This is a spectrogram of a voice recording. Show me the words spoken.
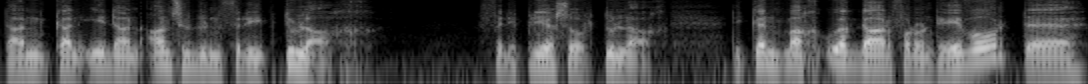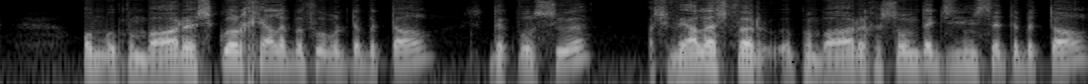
dan kan u dan aansoek doen vir die toelaag vir die pleegsorg toelaag. Die kind mag ook daarvoor onthef word uh, om openbare skoolgelde byvoorbeeld te betaal. Dit wil so aswel as vir openbare gesondheidsdienste te betaal,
